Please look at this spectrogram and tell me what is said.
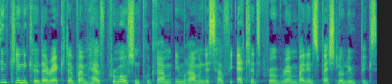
Sind Clinical Director beim Health Promotion Programm im Rahmen des Healthy Athletes Program bei den Special Olympics.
